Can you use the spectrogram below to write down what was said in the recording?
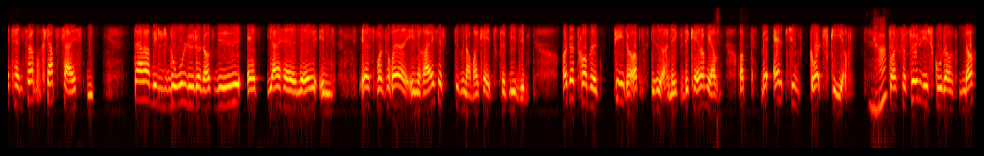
at han så var knap 16. Der ville nogle lytter nok vide, at jeg havde lavet en, jeg havde sponsoreret en rejse til min amerikanske familie. Og der troppede Peter op, det hedder han ikke, men det kalder vi ham, op med alt sin golfgear. Ja. For selvfølgelig skulle der nok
